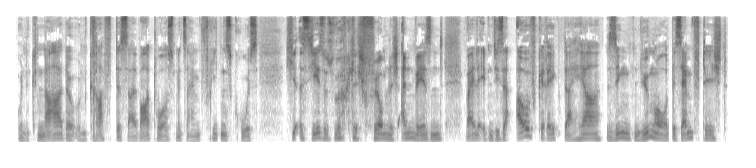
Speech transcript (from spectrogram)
und Gnade und Kraft des Salvators mit seinem Friedensgruß. Hier ist Jesus wirklich förmlich anwesend, weil er eben diese aufgeregt daher singenden Jünger besänftigt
